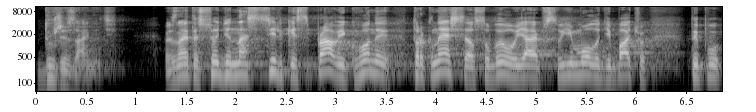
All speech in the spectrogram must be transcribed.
Дуже зайняті. Ви знаєте, сьогодні настільки справ, і кого не торкнешся, особливо я як в своїй молоді бачу, типу,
